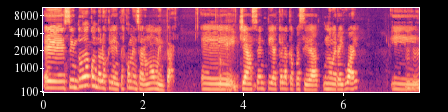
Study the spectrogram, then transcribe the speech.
Eh, sin duda cuando los clientes comenzaron a aumentar. Eh, ya sentía que la capacidad no era igual y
